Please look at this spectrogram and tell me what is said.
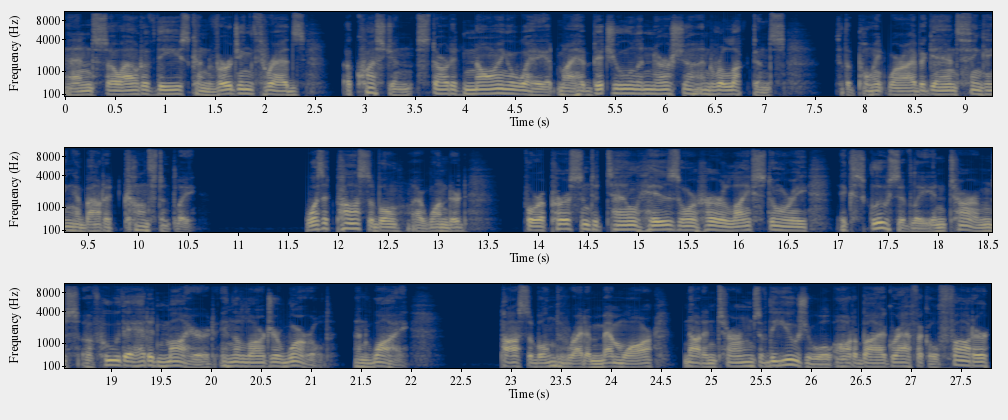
and so out of these converging threads, a question started gnawing away at my habitual inertia and reluctance to the point where I began thinking about it constantly. Was it possible, I wondered, for a person to tell his or her life story exclusively in terms of who they had admired in the larger world and why. Possible to write a memoir not in terms of the usual autobiographical fodder,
